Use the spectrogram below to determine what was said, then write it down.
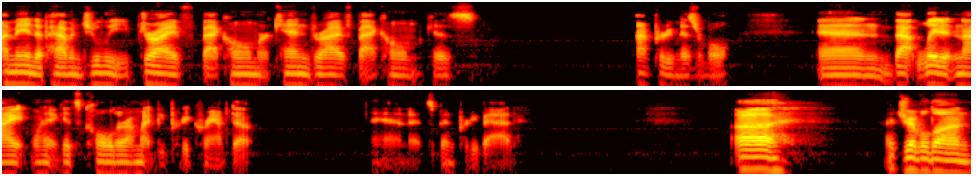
I may end up having Julie drive back home or Ken drive back home because I'm pretty miserable. And that late at night, when it gets colder, I might be pretty cramped up. And it's been pretty bad. Uh, I dribbled on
